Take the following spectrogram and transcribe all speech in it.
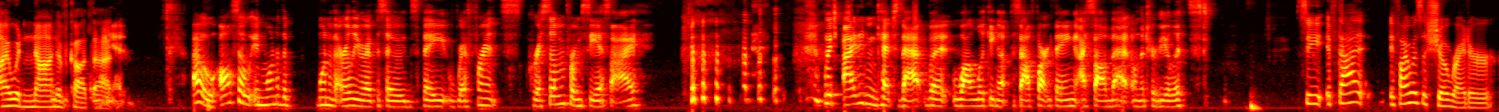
I would not have caught that. Oh, also in one of the one of the earlier episodes, they reference Grissom from CSI. Which I didn't catch that, but while looking up the South Park thing, I saw that on the trivia list. See, if that if I was a show writer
